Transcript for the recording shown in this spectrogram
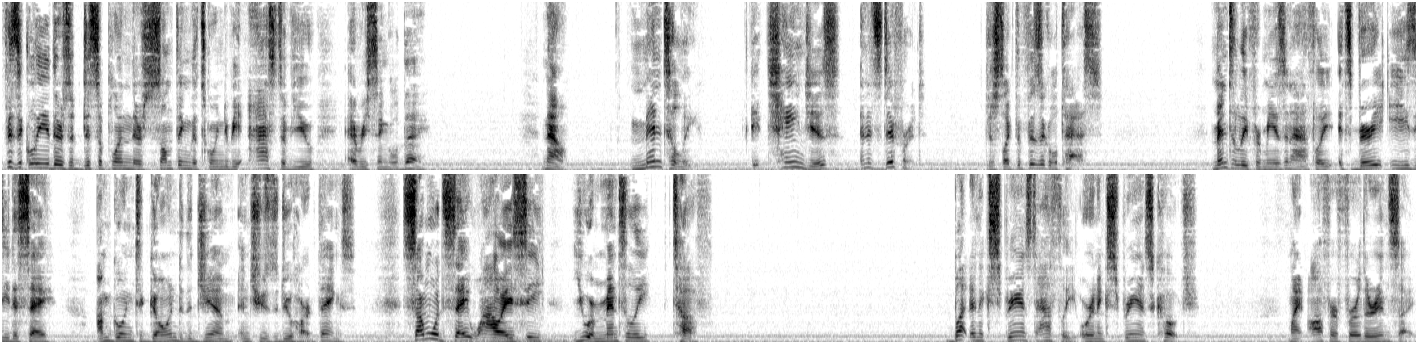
Physically, there's a discipline, there's something that's going to be asked of you every single day. Now, mentally, it changes and it's different just like the physical tests. Mentally, for me as an athlete, it's very easy to say, I'm going to go into the gym and choose to do hard things. Some would say, wow, AC, you are mentally tough. But an experienced athlete or an experienced coach might offer further insight.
